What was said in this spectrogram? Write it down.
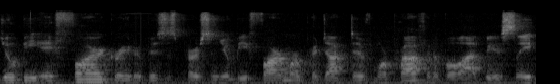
you'll be a far greater business person. You'll be far more productive, more profitable, obviously.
